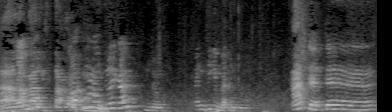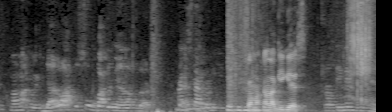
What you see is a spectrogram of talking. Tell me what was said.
Kamu belum beli kan? Duh. Kan iki mbak dulu. Ada deh. Mama kowe. Darah aku sumpah demi anak iki. Kita makan lagi guys. Rotinya gini ya,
